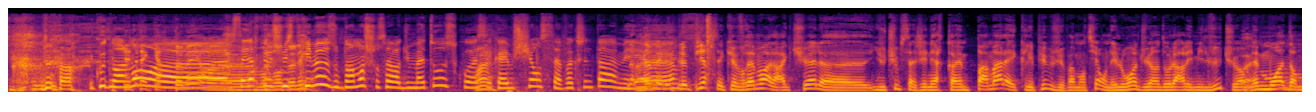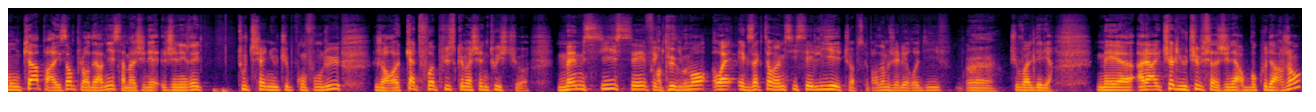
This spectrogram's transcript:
Écoute, normalement, ta carte euh, mère, euh, à un c'est-à-dire que je moment suis donné. streameuse, donc normalement je suis censée avoir du matos, quoi. Ouais. C'est quand même chiant si ça fonctionne pas. Mais, Non, mais euh, le, le pire, c'est que vraiment, à l'heure actuelle, euh, YouTube, ça génère quand même pas mal avec les pubs. Je vais pas mentir, on est loin du 1 dollar les 1000 vues, tu vois. Ouais. Même moi, dans Mm. mon cas, par exemple, l'an dernier, ça m'a géné- généré toute chaîne YouTube confondue, genre 4 fois plus que ma chaîne Twitch, tu vois. Même si c'est effectivement. ouais, exactement, même si c'est lié, tu vois. Parce que par exemple, j'ai les rediffs, ouais. tu vois le délire. Mais euh, à l'heure actuelle, YouTube, ça génère beaucoup d'argent,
